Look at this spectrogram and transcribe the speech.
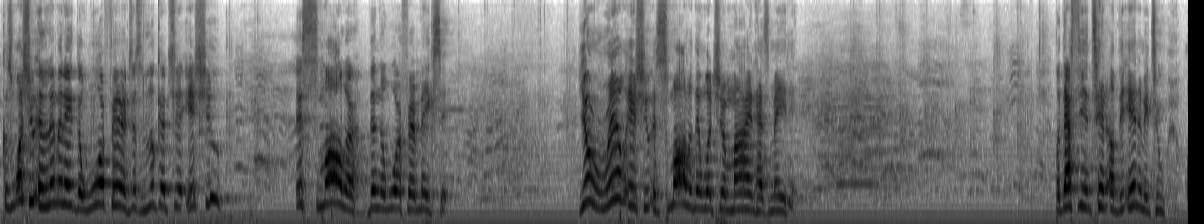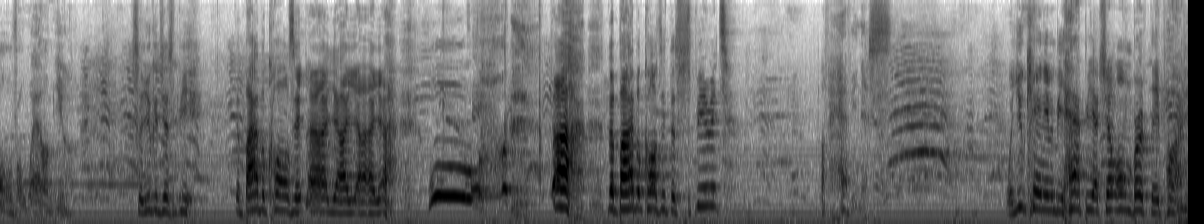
Because once you eliminate the warfare and just look at your issue, it's smaller than the warfare makes it. Your real issue is smaller than what your mind has made it. But that's the intent of the enemy to overwhelm you. So you could just be, the Bible calls it, uh, yeah, yeah, yeah. Woo. Uh, the Bible calls it the spirit of heaviness. Well, you can't even be happy at your own birthday party.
